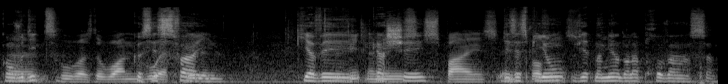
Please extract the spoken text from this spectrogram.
quand vous um, dites who was the one que who c'est Sfai qui avait Vietnamese caché des espions province? vietnamiens dans la province ။.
